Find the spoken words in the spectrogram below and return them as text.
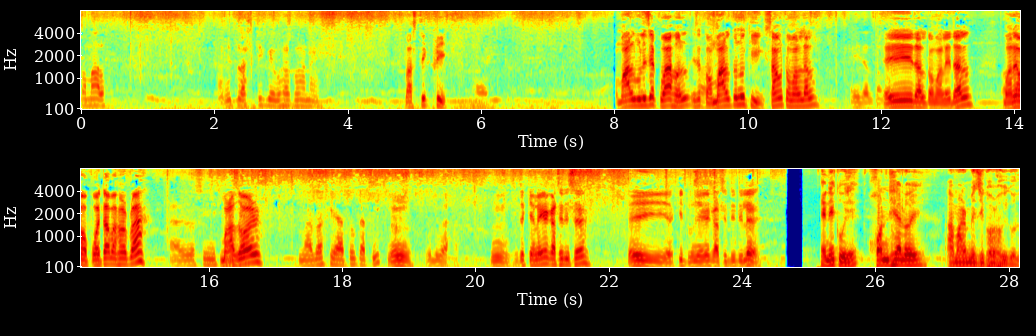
কমাল। আমি প্লাষ্টিক ব্যৱহাৰ কৰা নাই। Plastic free? তমাল বুলি যে কোৱা হ'ল এই যে তমালটোনো কি? চাওঁ তমালডাল। এইডাল তমাল। এইডাল মানে অপইতা বাঁহৰ পৰা। আৰু ৰছী নিচিনা। মাজৰ। মাজৰ শিৰাটো কাটি উলিওৱা হয়। উম, যে কেনেকে গাঁঠি দিছে? এই কি ধুনীয়াকে গাঁঠি দি দিলে। এনেকৈয়ে সন্ধিয়ালৈ আমাৰ মেজিঘৰ হৈ গ'ল।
